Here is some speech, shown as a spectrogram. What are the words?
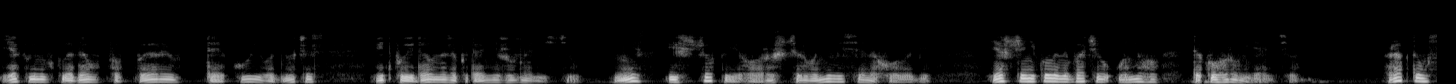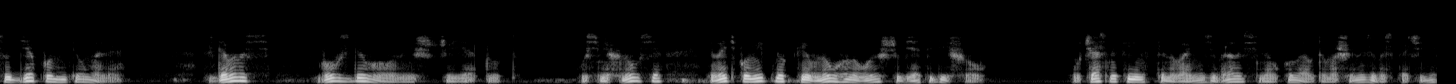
як він вкладав папери в теку і водночас відповідав на запитання журналістів. Ніс і щоки його розчервонілися на холоді. Я ще ніколи не бачив у нього такого рум'янцю. Раптом суддя помітив мене. Здавалось, був здивований, що я тут. Усміхнувся і ледь помітно кивнув головою, щоб я підійшов. Учасники інсценування зібрались навколо автомашини забезпечення.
